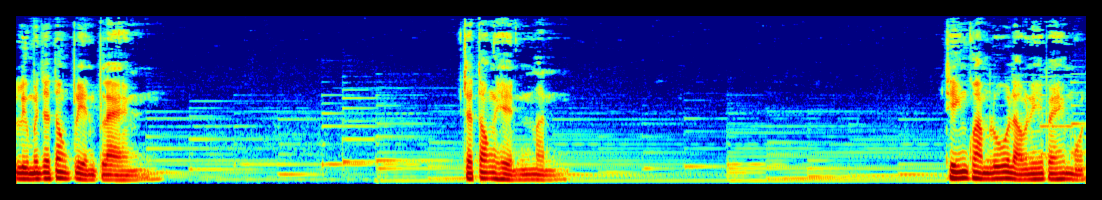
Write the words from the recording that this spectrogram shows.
หรือมันจะต้องเปลี่ยนแปลง จะต้องเห็นมัน ทิ้งความรู้เหล่านี้ไปให้หมด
